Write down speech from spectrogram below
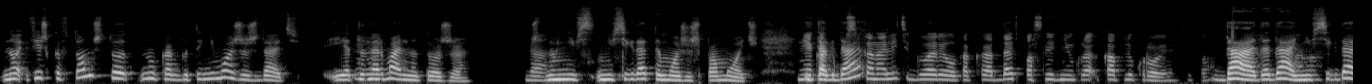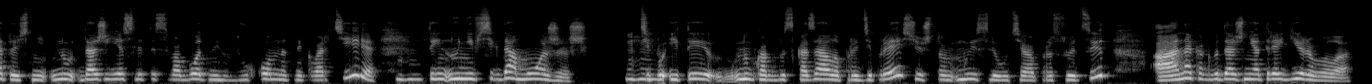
но фишка в том, что, ну, как бы ты не можешь ждать, и это Мгм. нормально тоже. Да. ну, не не всегда ты можешь помочь. Мне И как тогда психоаналитик говорил, как отдать последнюю каплю крови, типа. Да, да-да, не Ага. всегда, то есть не ну, даже если ты свободный в двухкомнатной квартире, Мгм. ты, ну, не всегда можешь. Типа, Мгм. и ты, ну, как бы сказала про депрессию, что мысли у тебя про суицид, а она как бы даже не отреагировала.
